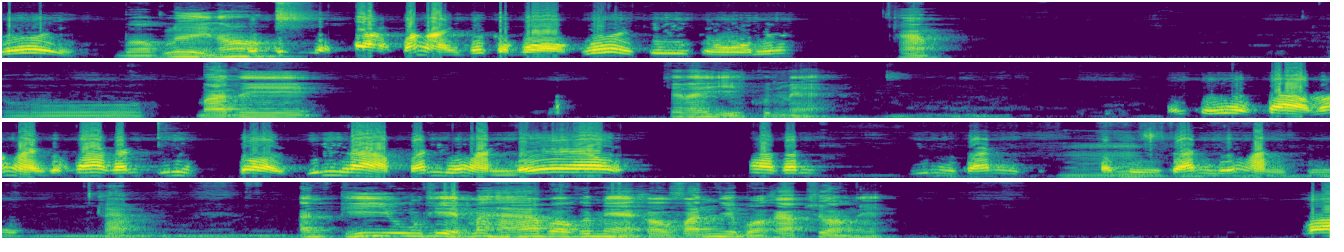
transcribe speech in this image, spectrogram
เลย บอกเลยเนาะ เพิ่นบอกฝากมาให้เพิ่นก็บอกเลยสี่ศูนย์ครับโอ้บาดนี้จะไหนอีกคุณแม่ มันถือว่าข้าวมาใหายก็พากันกินก้อยกินลาบกันอยู่หันแล้วพากันกินกันอืมอันนี้กันอยู่หันทีครับ อันผีอยกรุงเทพมาหาบอกคุณแม่เขาฝันอยู่บ่ครับช่วงนี้ บ่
